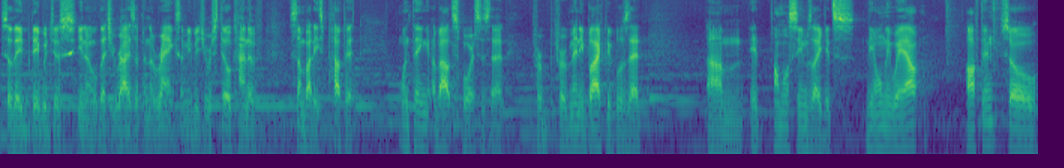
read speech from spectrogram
So they, they would just, you know, let you rise up in the ranks. I mean, but you were still kind of somebody's puppet. One thing about sports is that for, for many black people is that um, it almost seems like it's the only way out often. So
